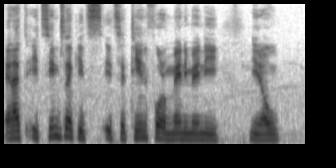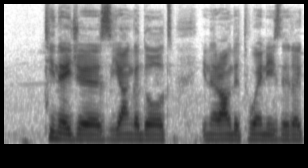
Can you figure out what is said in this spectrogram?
and I, it seems like it's it's a thing for many many, you know, teenagers, young adults in around the 20s. They're like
